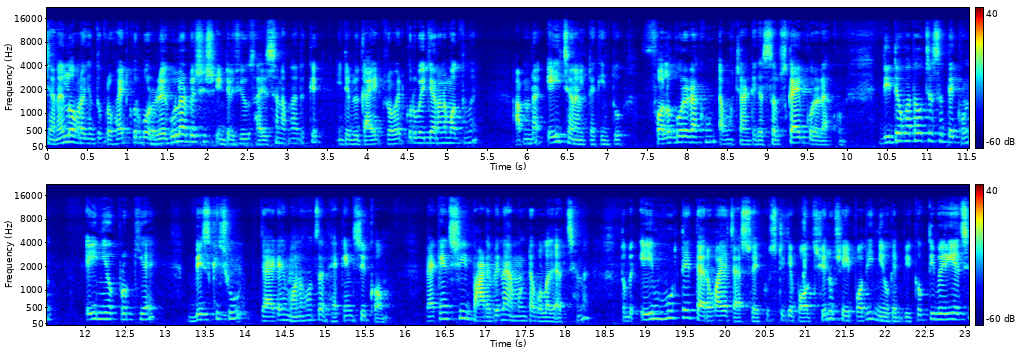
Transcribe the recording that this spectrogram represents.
চ্যানেলও আমরা কিন্তু প্রোভাইড করব রেগুলার বেসিস ইন্টারভিউ সাজেশন আপনাদেরকে ইন্টারভিউ গাইড প্রোভাইড করব এই চ্যানেলের মাধ্যমে। আপনারা এই চ্যানেলটা কিন্তু ফলো করে রাখুন এবং চ্যানেলটিকে সাবস্ক্রাইব করে রাখুন। দ্বিতীয় কথা হচ্ছে স্যার, দেখুন, এই নিয়োগ প্রক্রিয়ায় বেশ কিছু জায়গায় মনে হচ্ছে ভ্যাকেন্সি কম। ভ্যাকেন্সি বাড়বে না এমনটা বলা যাচ্ছে না। তবে এই মুহূর্তে তেরো হাজার চারশো একুশটি যে পদ ছিল, সেই পদেই নিয়োগের বিজ্ঞপ্তি বেরিয়েছে।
